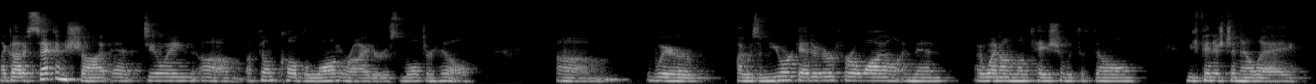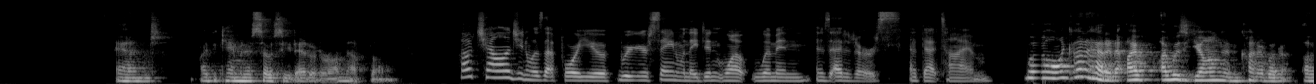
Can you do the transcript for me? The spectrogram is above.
I got a second shot at doing um, a film called The Long Riders, Walter Hill, um, where I was a New York editor for a while, and then I went on location with the film. We finished in LA, and I became an associate editor on that film. How challenging was that for you? Where you're saying when they didn't want women as editors at that time? Well, I kind of had an I I was young and kind of an a,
